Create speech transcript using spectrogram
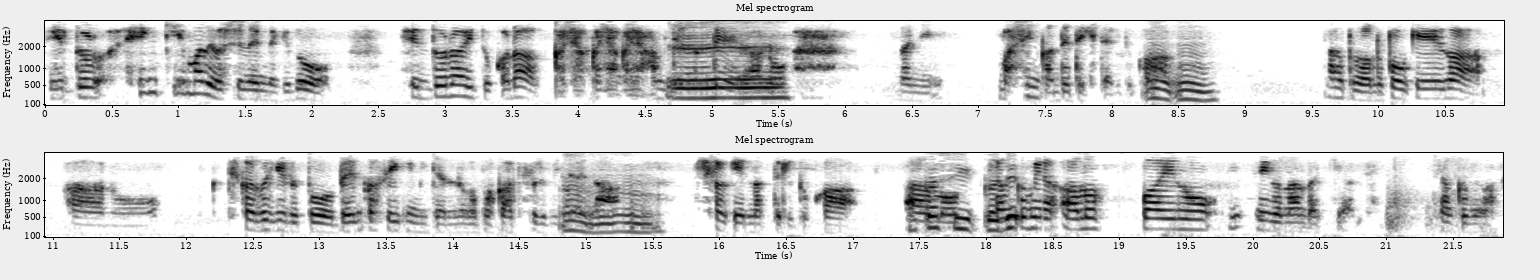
ヘッド変形まではしないんだけどヘッドライトからガシャンガシャンガシャンってやって、あの何マシンガン出てきたりとうか、んうん。あとあの時計があの近づけると電化製品みたいなのが爆発するみうんたいなうん。仕掛けになってるとか、昔あのスパイの映画なんだっけあれ。チャンクミが好き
